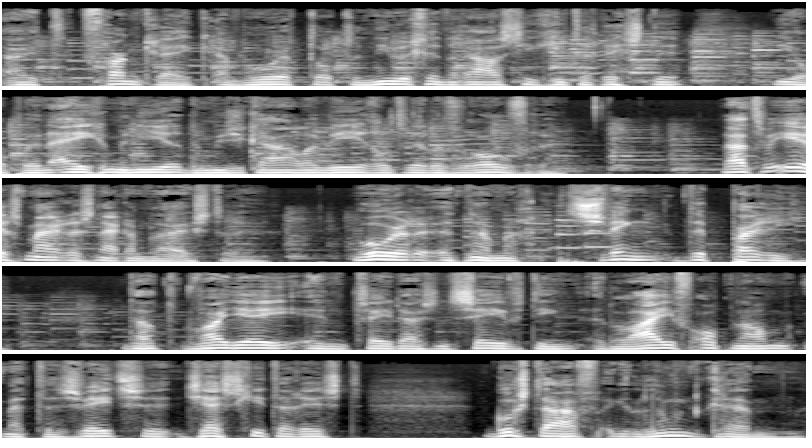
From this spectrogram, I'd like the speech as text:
uit Frankrijk en behoort tot de nieuwe generatie gitaristen die op hun eigen manier de muzikale wereld willen veroveren. Laten we eerst maar eens naar hem luisteren. We het nummer Swing de Paris, dat Voyer in 2017 live opnam met de Zweedse jazzgitarist Gustav Lundgren.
